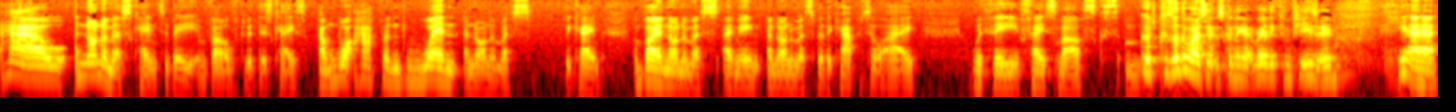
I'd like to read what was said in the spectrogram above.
how Anonymous came to be involved with this case and what happened when Anonymous became. And by Anonymous, I mean Anonymous with a capital A, with the face masks. Good, because otherwise it was going to get really confusing. Yeah.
